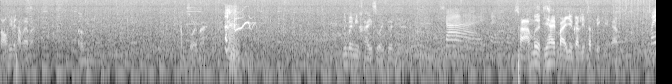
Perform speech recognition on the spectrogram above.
น้องพี่ไปทำอะไรมา เอิ่มทำสวยมาก นี่ไม่มีใครสวยเกินนี่นะใช่ไม่สามหมื่นที่ให้ไปอยู่กับลิปสติกอย่างนั้น ไม่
